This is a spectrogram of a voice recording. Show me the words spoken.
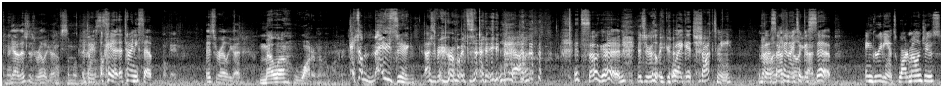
Can I Yeah, this is really good. have some of It that? tastes- Okay, a, a tiny sip. Okay. It's really good. Mela watermelon water. It's amazing, as Vera would say. Yeah. it's so good. It's really good. Like, it shocked me No, the that's second I really took a sip. Ingredients watermelon juice,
